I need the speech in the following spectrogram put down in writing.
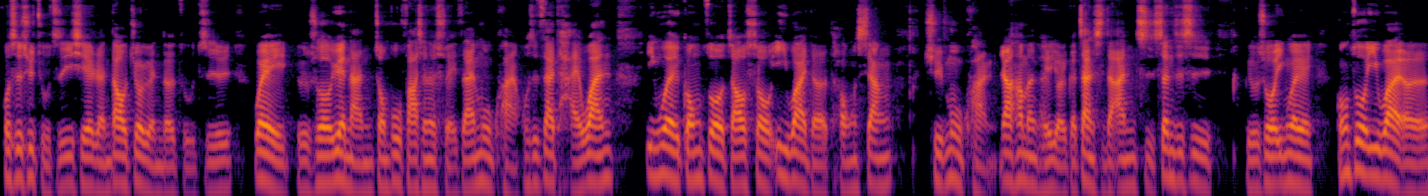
或是去组织一些人道救援的组织，为比如说越南中部发生的水灾募款，或是在台湾因为工作遭受意外的同乡去募款，让他们可以有一个暂时的安置，甚至是比如说因为工作意外而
